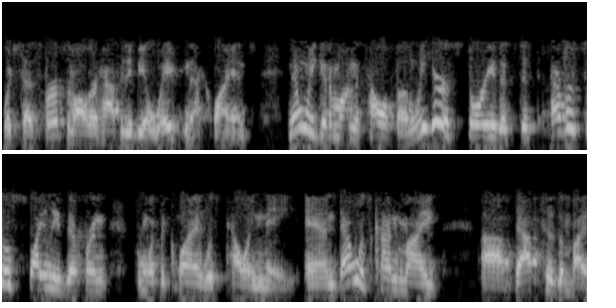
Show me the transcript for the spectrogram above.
which says, first of all, they're happy to be away from that client. Then we get them on the telephone. We hear a story that's just ever so slightly different from what the client was telling me. And that was kind of my uh, baptism by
